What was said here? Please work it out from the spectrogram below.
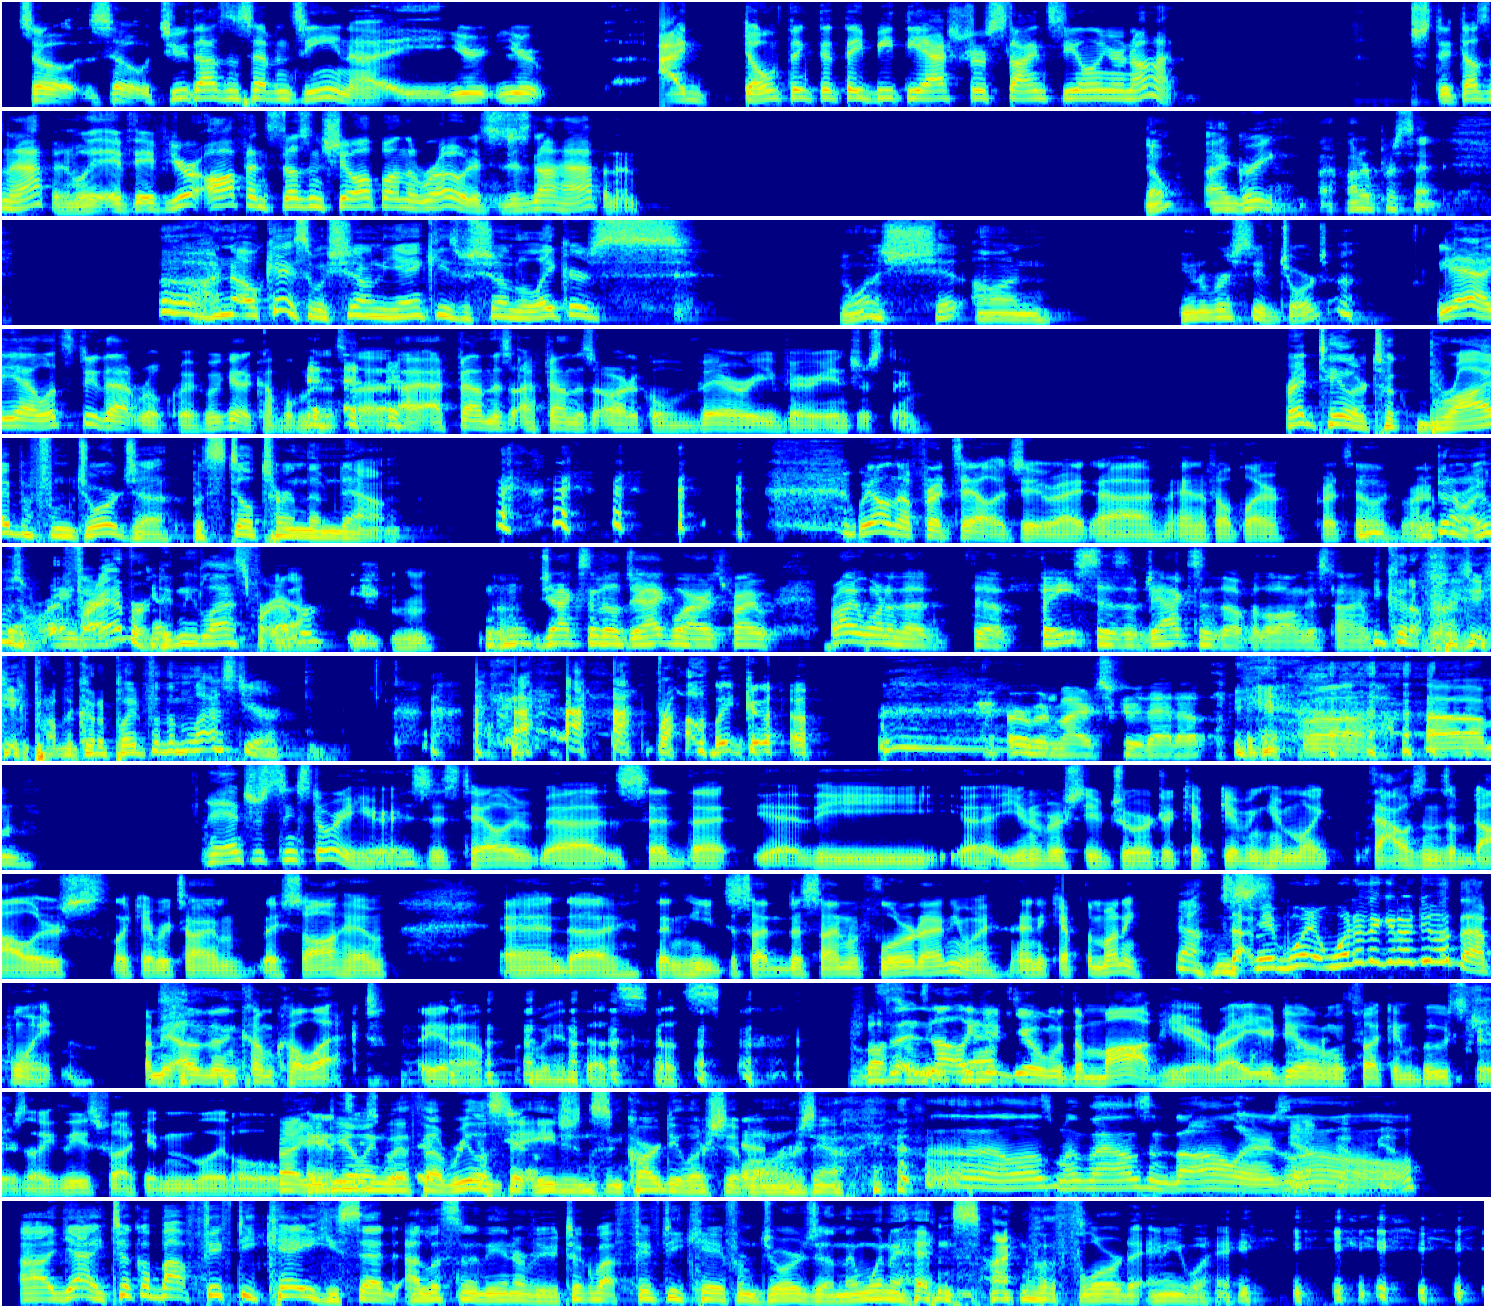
so so 2017, uh, you're you're. I don't think that they beat the Astros Stein stealing or not. Just, it doesn't happen. If if your offense doesn't show up on the road, it's just not happening. Nope, I agree, hundred percent. Oh, no, okay, so we shit on the Yankees, we shit on the Lakers. We want to shit on University of Georgia. Yeah, yeah. Let's do that real quick. We get a couple minutes. I, I found this. I found this article very, very interesting. Fred Taylor took bribe from Georgia, but still turned them down. We all know Fred Taylor too, right? Uh, NFL player, Fred Taylor. He's Right? been around- it was Yeah. forever. Yeah. Didn't he last forever? Mhm. Jacksonville Jaguars probably probably one of the, the faces of Jacksonville for the longest time. He could have. He probably could have played for them last year. Probably could have. Urban Meyer screwed that up. Uh, um, the interesting story here is, is Taylor uh, said that yeah, the uh, University of Georgia kept giving him like thousands of dollars, like every time they saw him, and uh, then he decided to sign with Florida anyway, and he kept the money. Yeah, So, I mean, what, what are they going to do at that point? I mean, other than come collect, you know. I mean, that's that's. It's, it's not like you're dealing with the mob here, right? You're dealing with fucking boosters, like these fucking little. right. You're dealing with uh, real estate agents and car dealership Yeah. owners. Yeah. I lost my thousand dollars. Yeah, yeah, Oh. Uh, yeah, he took about 50K. He said, I listened to the interview. He took about 50K from Georgia and then went ahead and signed with Florida anyway.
